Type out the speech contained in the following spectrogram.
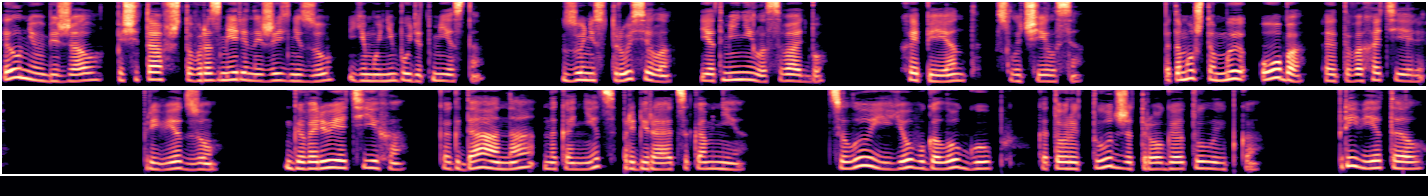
Эл не убежал, посчитав, что в размеренной жизни Зу ему не будет места. Зу не струсила и отменила свадьбу. Хэппи-энд случился. Потому что мы оба этого хотели. «Привет, Зу». Говорю я тихо, когда она, наконец, пробирается ко мне. Целую ее в уголок губ, который тут же трогает улыбка. «Привет, Эл»,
